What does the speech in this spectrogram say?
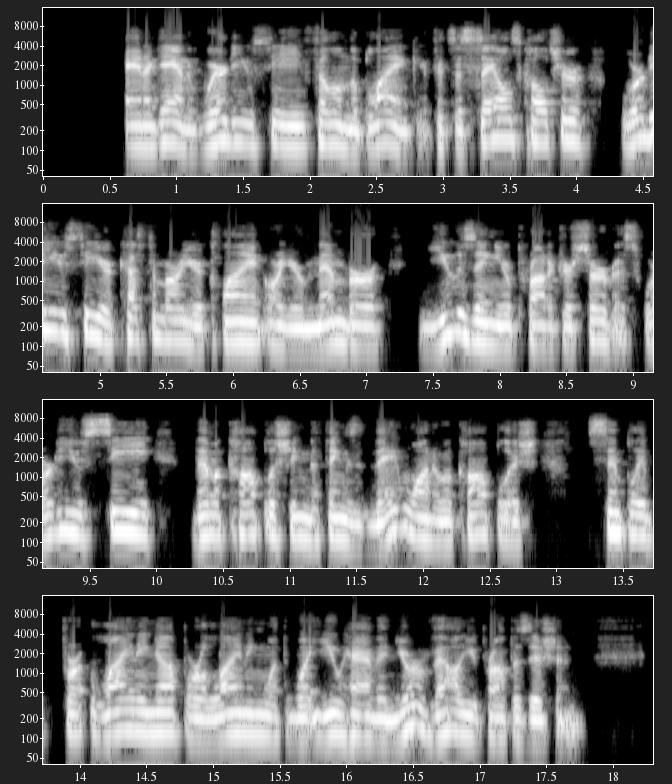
And again, where do you see fill in the blank? If it's a sales culture, where do you see your customer, your client, or your member using your product or service? Where do you see them accomplishing the things they want to accomplish simply for lining up or aligning with what you have in your value proposition.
